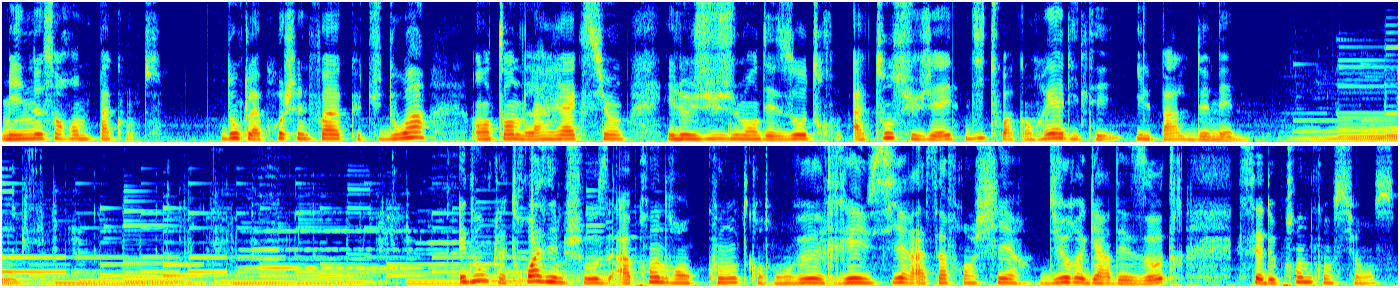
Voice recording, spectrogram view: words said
mais ils ne s'en rendent pas compte. Donc la prochaine fois que tu dois entendre la réaction et le jugement des autres à ton sujet, dis-toi qu'en réalité, ils parlent d'eux-mêmes. Et donc la troisième chose à prendre en compte quand on veut réussir à s'affranchir du regard des autres, c'est de prendre conscience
